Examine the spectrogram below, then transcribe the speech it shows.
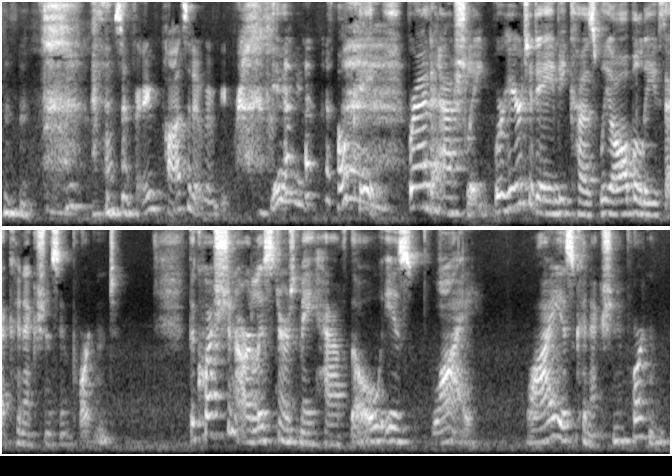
That's a very positive of you, Brad. Yay. Okay, Brad Ashley, we're here today because we all believe that connection is important. The question our listeners may have, though, is why? Why is connection important?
